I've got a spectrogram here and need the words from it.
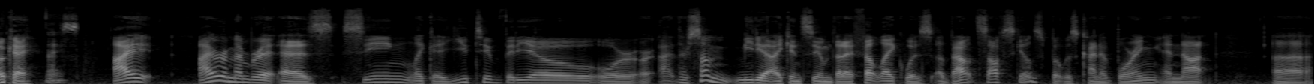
Okay. Nice. I I remember it as seeing like a YouTube video or, or uh, there's some media I consumed that I felt like was about soft skills, but was kind of boring and not. Uh,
